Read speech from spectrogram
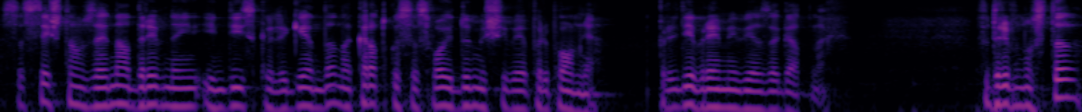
се сещам за една древна индийска легенда, накратко със свои думи ще ви я припомня. Преди време ви я загатнах. В древността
